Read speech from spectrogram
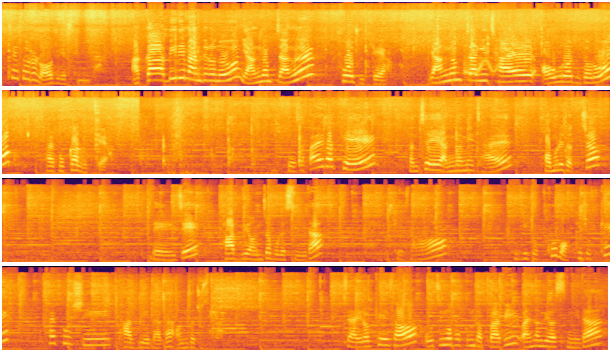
채소를 넣어주겠습니다. 아까 미리 만들어 놓은 양념장을 부어줄게요. 양념장이 잘 어우러지도록 잘 볶아볼게요. 그래서 빨갛게 전체의 양념이 잘 버무려졌죠? 네, 이제 밥 위에 얹어 보겠습니다. 이렇게 해서 보기 좋고 먹기 좋게 살포시 밥 위에다가 얹어주세요. 자, 이렇게 해서 오징어 볶음 덮밥이 완성되었습니다.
